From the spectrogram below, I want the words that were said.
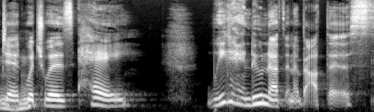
did, which was, hey, we can't do nothing about this.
